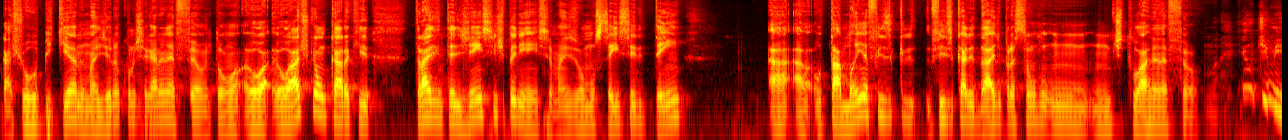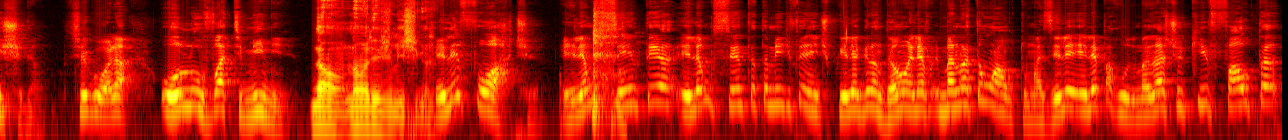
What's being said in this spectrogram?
cachorro pequeno, imagina quando chegar na NFL. Então, eu, eu acho que é um cara que traz inteligência e experiência, mas eu não sei se ele tem a, a, o tamanho e fisicalidade para ser um, um, um, titular na NFL. E o de Michigan? Chegou a olhar? O Luvatmini. Não, não olhei o de Michigan. Ele é forte. Ele é um center, ele é um center também diferente, porque ele é grandão, ele é, mas não é tão alto, mas ele, ele é parrudo. Mas acho que falta.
